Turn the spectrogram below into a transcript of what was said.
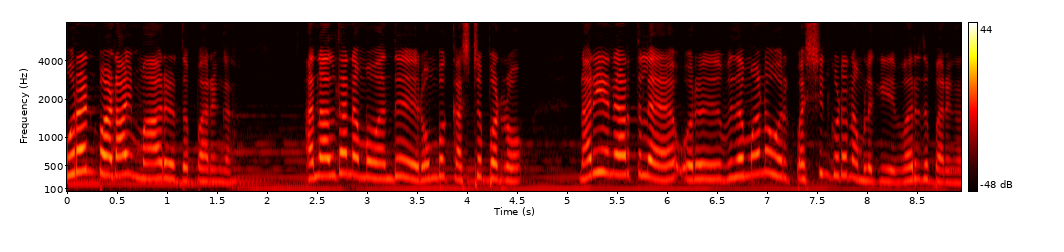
முரண்பாடாய் மாறுறது பாருங்க. அதனால தான் நம்ம வந்து ரொம்ப கஷ்டப்படுறோம். நிறைய நேரத்தில் ஒரு விதமான ஒரு கொஷின் கூட நம்மளுக்கு வருது பாருங்க.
